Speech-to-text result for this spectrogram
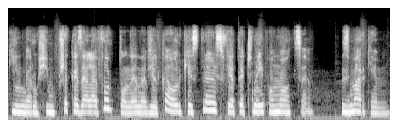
Kinga Rusim przekazała fortunę na Wielka Orkiestrę Świątecznej Pomocy. Z Markiem.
